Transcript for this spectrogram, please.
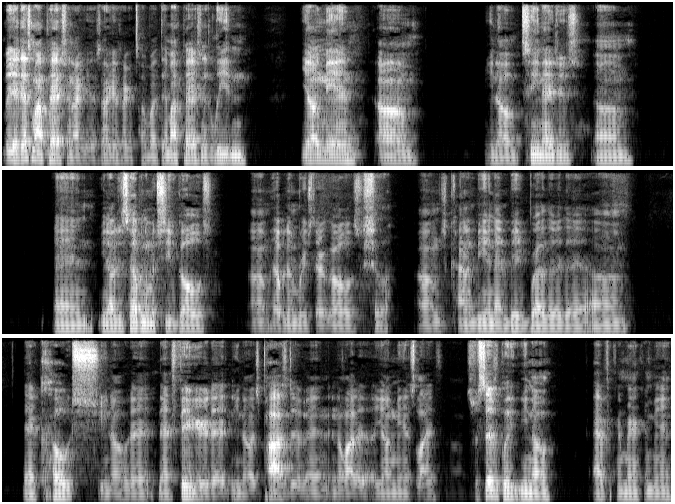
but yeah, that's my passion. I guess. I guess I could talk about that. My passion is leading young men, um, you know, teenagers, um, and you know, just helping them achieve goals, um, helping them reach their goals. Sure. Um, just kind of being that big brother, that um, that coach, you know, that that figure that you know is positive in, in a lot of young men's life, specifically, you know, African American men.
